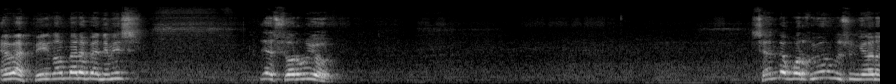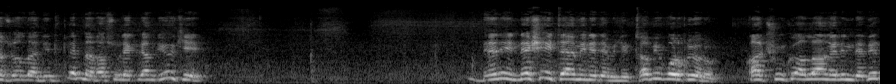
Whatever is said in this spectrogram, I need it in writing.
Evet, Peygamber Efendimiz de soruluyor. Sen de korkuyor musun ya Resulallah dediklerinde Resul-i Ekrem diyor ki beni ne şey temin edebilir? Tabii korkuyorum. Kalp çünkü Allah'ın elindedir.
